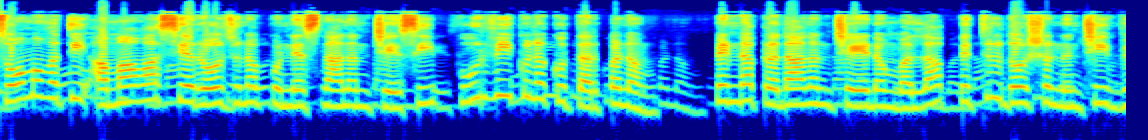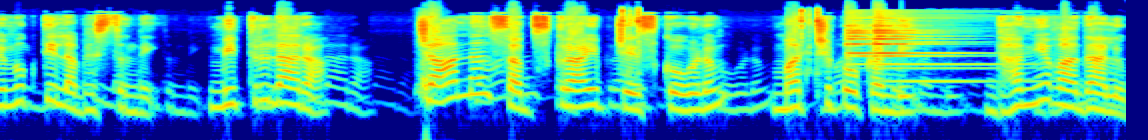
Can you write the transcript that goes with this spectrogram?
సోమవతి అమావాస్య రోజున పుణ్యస్నానం చేసి పూర్వీకులకు తర్పణం పిండ ప్రదానం చేయడం వల్ల పితృదోషం నుంచి విముక్తి లభిస్తుంది. మిత్రులారా ఛానల్ సబ్స్క్రైబ్ చేసుకోవడం మర్చిపోకండి. ధన్యవాదాలు.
